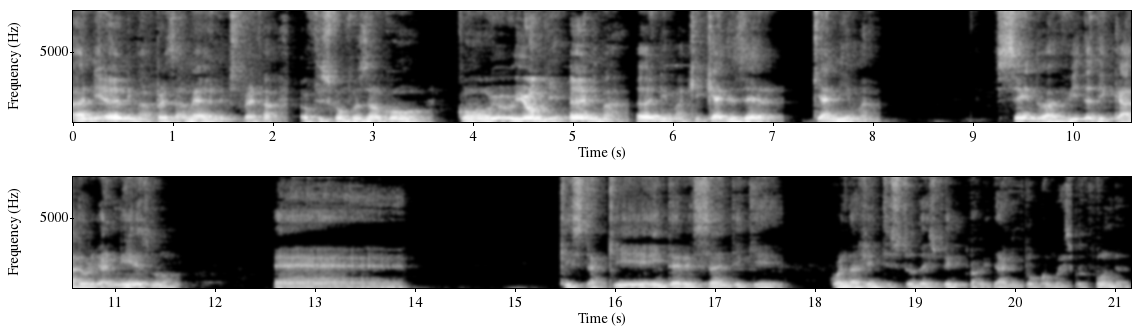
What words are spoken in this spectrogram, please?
Anima, perdão, não é ânima, perdão. Eu fiz confusão com, com o Jung. Anima, anima, que quer dizer que anima. Sendo a vida de cada organismo é, que está aqui, é interessante que quando a gente estuda a espiritualidade um pouco mais profunda,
